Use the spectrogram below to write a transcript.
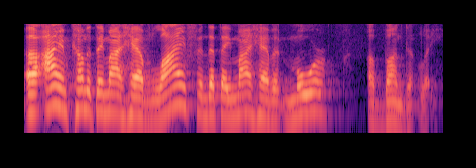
Uh, I am come that they might have life and that they might have it more abundantly.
